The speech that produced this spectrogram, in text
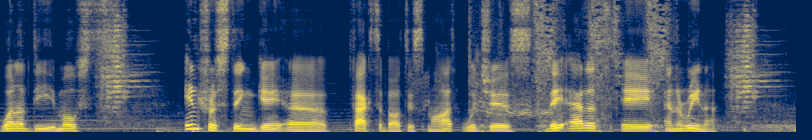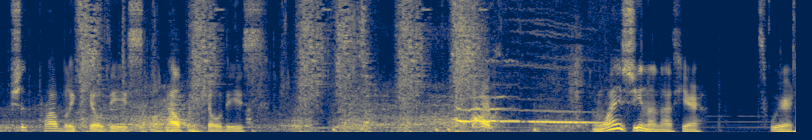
one of the most interesting ga- uh, facts about this mod, which is they added a an arena. We should probably kill these or help him kill these. And why is Gina not here? It's weird.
